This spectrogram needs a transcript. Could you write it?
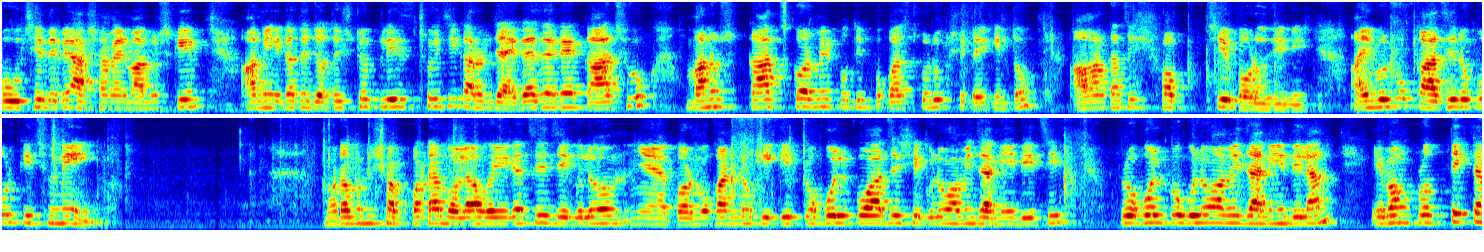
পৌঁছে দেবে আসামের মানুষকে। আমি এটাতে যথেষ্ট প্লিজড হয়েছি, কারণ জায়গায় জায়গায় কাজ হোক মানুষ কাজকর্মের প্রতি ফোকাস করুক, সেটাই কিন্তু আমার কাছে সবচেয়ে বড় জিনিস। আমি বলব কাজের ওপর কিছু নেই। মোটামুটি সব কটা বলা হয়ে গেছে, যেগুলো কর্মকাণ্ড, কি কি প্রকল্প আছে সেগুলো আমি জানিয়ে দিয়েছি। প্রকল্পগুলো আমি জানিয়ে দিলাম এবং প্রত্যেকটা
